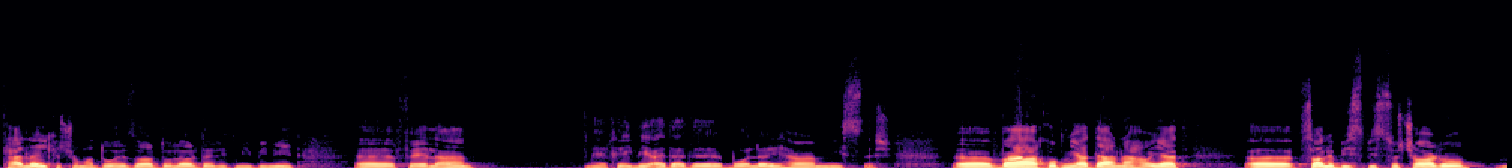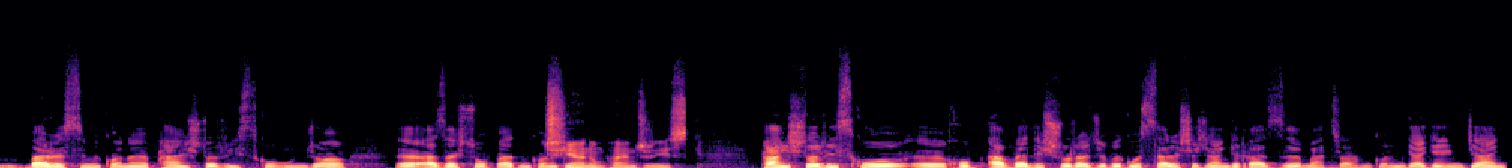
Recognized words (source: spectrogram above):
طلایی که شما دو هزار دلار دارید می‌بینید فعلا خیلی عدد بالایی هم نیستش. و خب میاد در نهایت سال 2024 رو بررسی می‌کنه. پنج تا ریسک و اونجا ازش صحبت می‌کنه. چی اون پنج ریسک؟ پنج تا ریسک رو خب اولیش رو راجع به گسترش جنگ غزه مطرح می‌کنه. میگه اگه این جنگ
